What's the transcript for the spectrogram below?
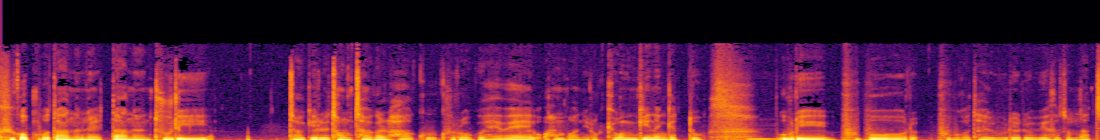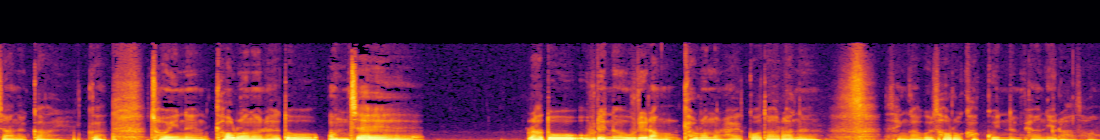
그것보다는 일단은 둘이 저기를 정착을 하고, 그러고 해외에 한번 이렇게 옮기는 게또 음. 우리 부부, 부부가 될 우리를 위해서 좀 낫지 않을까. 그러니까 저희는 결혼을 해도 언제라도 우리는 우리랑 결혼을 할 거다라는 생각을 서로 갖고 있는 편이라서.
